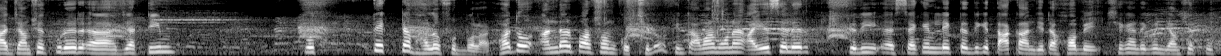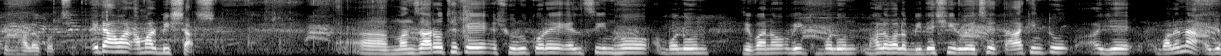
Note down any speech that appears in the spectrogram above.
আর জামশেদপুরের যা টিম, প্রত্যেকটা ভালো ফুটবলার। হয়তো আন্ডার পারফর্ম করছিল, কিন্তু আমার মনে হয় আইএসএল এর যদি সেকেন্ড লেগটার দিকে তাকান, যেটা হবে, সেখানে দেখবেন জামশেদপুর খুব ভালো করছে। এটা আমার আমার বিশ্বাস। মানজারো থেকে শুরু করে এল এলসিনহো বলুন রিভানোভিক বলুন, ভালো ভালো বিদেশি রয়েছে। তারা কিন্তু যে বলে না, ওই যে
